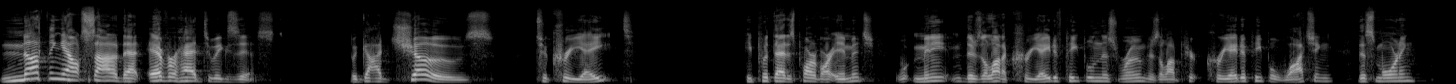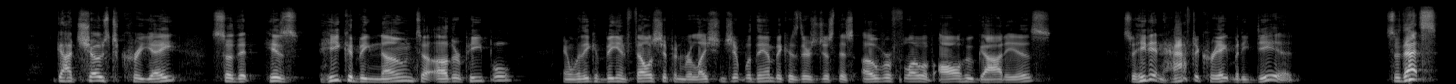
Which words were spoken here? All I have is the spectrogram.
Nothing outside of that ever had to exist. But God chose to create. He put that as part of our image. Many, there's a lot of creative people in this room. There's a lot of creative people watching this morning. God chose to create so that his, he could be known to other people and where he could be in fellowship and relationship with them because there's just this overflow of all who God is. So he didn't have to create, but he did. So that's,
